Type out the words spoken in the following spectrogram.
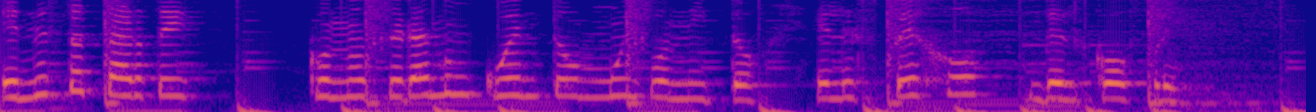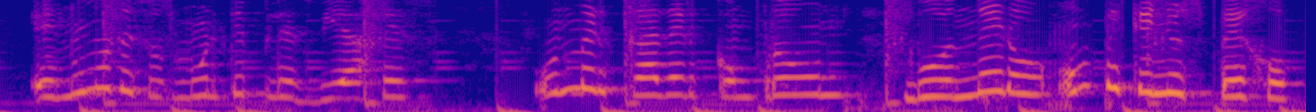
En esta tarde conocerán un cuento muy bonito, El espejo del cofre. En uno de sus múltiples viajes, un mercader compró un buhonero, un pequeño espejo.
